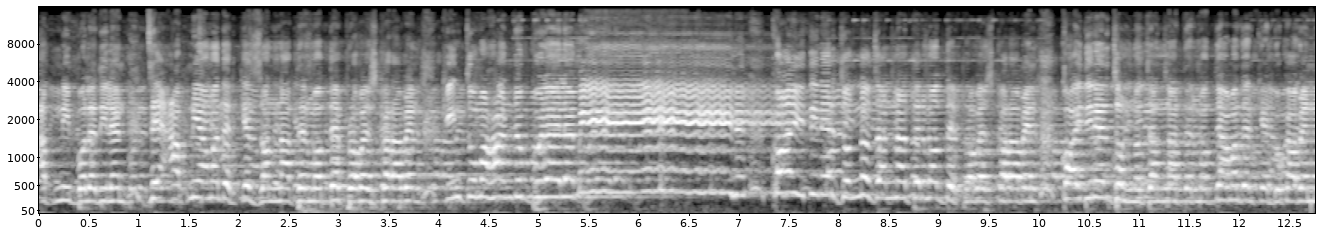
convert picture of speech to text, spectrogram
আপনি বলে দিলেন যে আপনি আমাদেরকে জান্নাতের মধ্যে প্রবেশ করাবেন। কিন্তু মহান রব্বুল আলামিন কয় দিনের জন্য জান্নাতের মধ্যে প্রবেশ করাবেন? কয় দিনের জন্য জান্নাতের মধ্যে আমাদেরকে ঢুকাবেন?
